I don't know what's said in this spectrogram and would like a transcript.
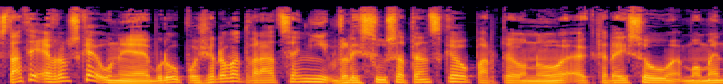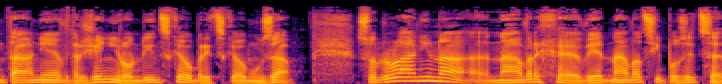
Státy Evropské unie budou požadovat vrácení vlisů satenského Parteonu, které jsou momentálně v držení londýnského britského muzea. S odvoláním na návrh vyjednávací pozice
